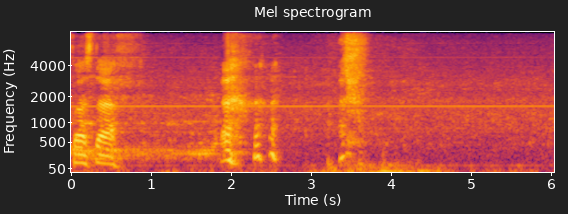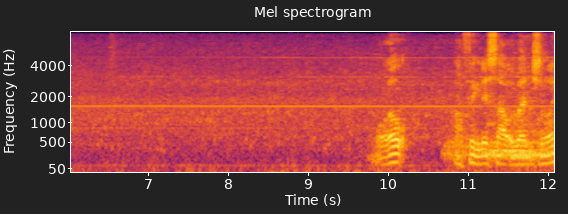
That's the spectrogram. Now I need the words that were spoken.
First death. well, I'll figure this out eventually.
